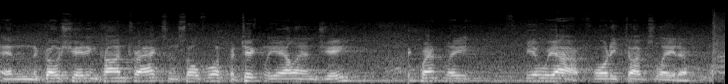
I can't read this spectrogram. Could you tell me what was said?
in negotiating contracts and so forth, particularly LNG. Consequently, here we are, 40 tugs later.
